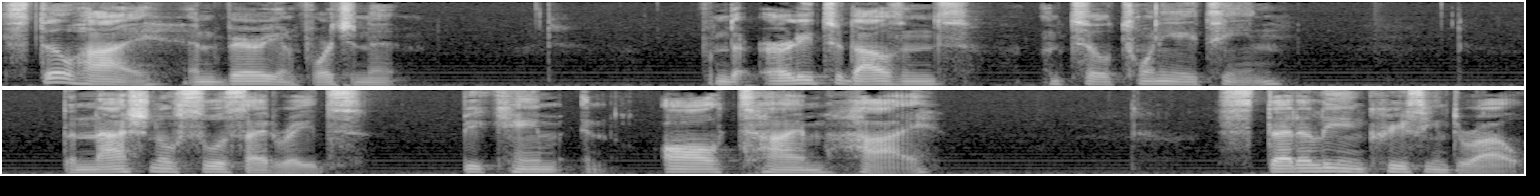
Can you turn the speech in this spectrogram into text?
Still high and very unfortunate. From the early 2000s until 2018, the national suicide rates became an all time high, steadily increasing throughout.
